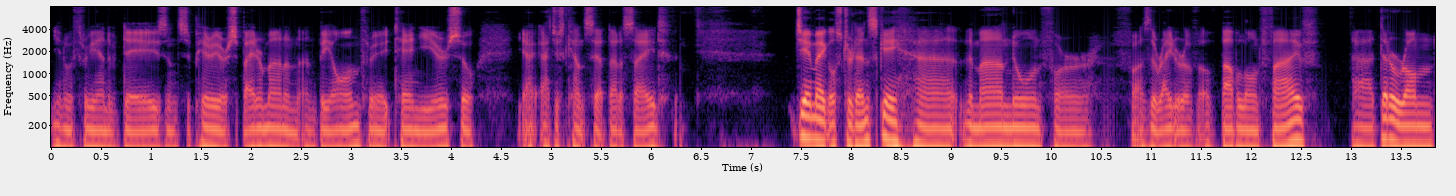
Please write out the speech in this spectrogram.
you know through end of days and Superior Spider-Man and, and beyond throughout ten years. So yeah, I just can't set that aside. J. Michael Straczynski, uh, the man known for, for, as the writer of, of Babylon Five, uh, did a run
